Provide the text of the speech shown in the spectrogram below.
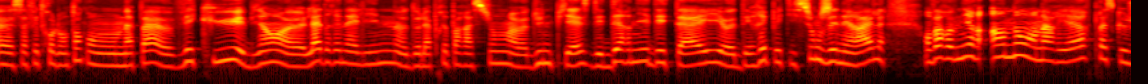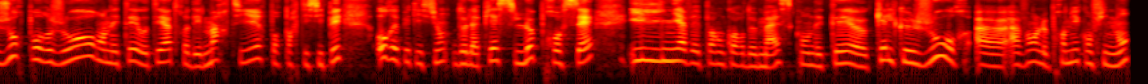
Euh, ça fait trop longtemps qu'on n'a pas vécu eh bien l'adrénaline de la préparation d'une pièce, des derniers détails, des répétitions générales. On va revenir un an en arrière, presque jour pour jour. On était au théâtre des Martyrs pour participer aux répétitions de la pièce Le Procès. Il n'y avait pas encore de masque. C'était euh, quelques jours euh, avant le premier confinement,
